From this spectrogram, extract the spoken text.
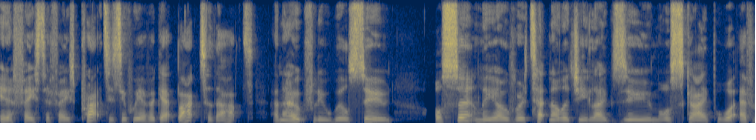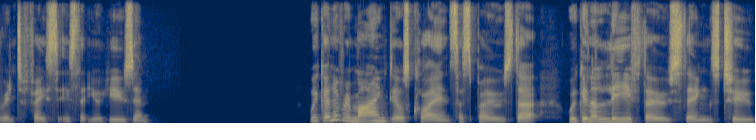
in a face to face practice if we ever get back to that, and hopefully we will soon, or certainly over a technology like Zoom or Skype or whatever interface it is that you're using. We're going to remind those clients, I suppose, that we're going to leave those things to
